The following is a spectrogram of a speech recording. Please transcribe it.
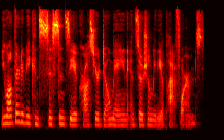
you want there to be consistency across your domain and social media platforms.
